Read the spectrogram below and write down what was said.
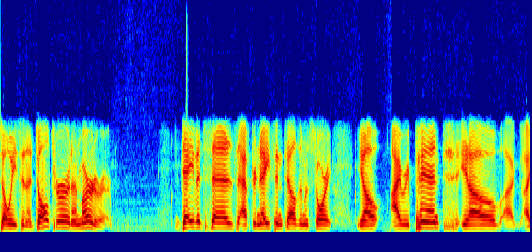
So he's an adulterer and a murderer. David says after Nathan tells him a story, you know, I repent, you know, I, I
